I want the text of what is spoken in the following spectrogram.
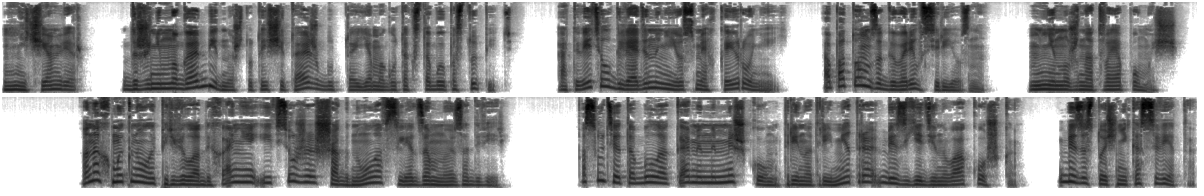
«Ничем, Вер. Даже немного обидно, что ты считаешь, будто я могу так с тобой поступить», ответил, глядя на нее с мягкой иронией. А потом заговорил серьезно. «Мне нужна твоя помощь. Она хмыкнула, перевела дыхание и все же шагнула вслед за мной за дверь. По сути, это было каменным мешком 3 на 3 метра без единого окошка, без источника света.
